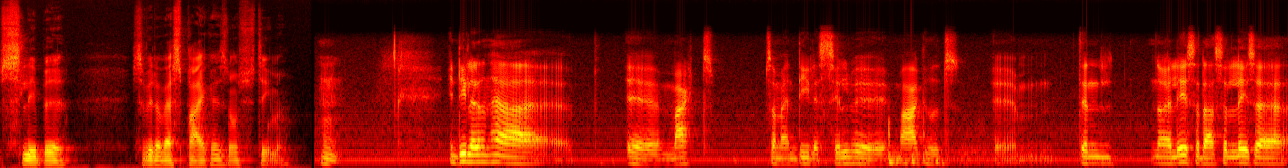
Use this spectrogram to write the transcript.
slippe, så vil der være sprækker i sådan nogle systemer. Hmm en del af den her øh, magt, som er en del af selve markedet, øh, den, når jeg læser der, så læser jeg,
